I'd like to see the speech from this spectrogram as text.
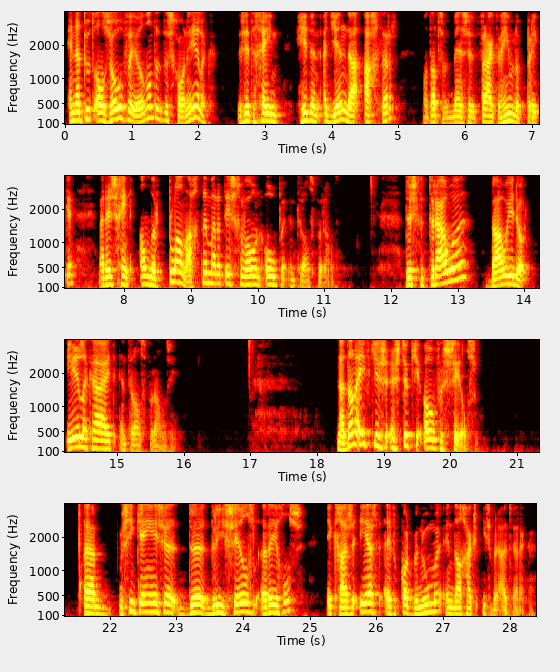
En dat doet al zoveel, want het is gewoon eerlijk. Er zit geen hidden agenda achter, want dat is wat mensen vaak doorheen willen prikken. Maar er is geen ander plan achter, maar het is gewoon open en transparant. Dus vertrouwen bouw je door eerlijkheid en transparantie. Nou, dan eventjes een stukje over sales. Uh, misschien ken je ze, de drie salesregels. Ik ga ze eerst even kort benoemen en dan ga ik ze iets meer uitwerken.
